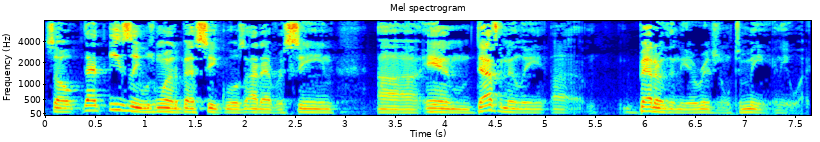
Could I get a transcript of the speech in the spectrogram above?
So that easily was one of the best sequels I'd ever seen, uh, and definitely. Uh, better than the original to me anyway.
